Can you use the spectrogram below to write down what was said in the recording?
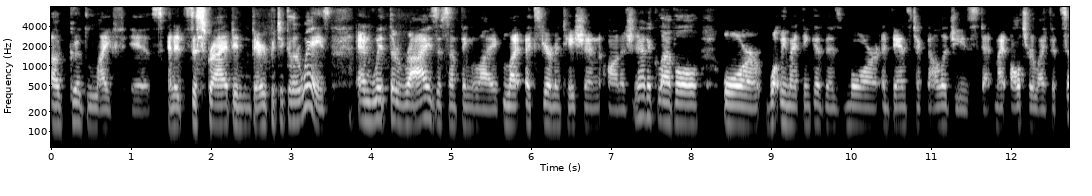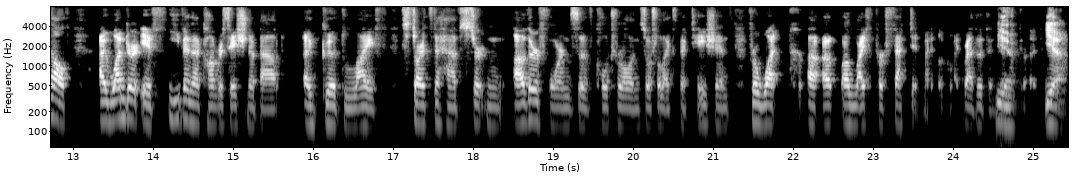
a good life is and it's described in very particular ways. And with the rise of something like, like experimentation on a genetic level or what we might think of as more advanced technologies that might alter life itself i wonder if even a conversation about a good life starts to have certain other forms of cultural and social expectations for what per, a, a, life perfected might look like rather than yeah. good. Yeah,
